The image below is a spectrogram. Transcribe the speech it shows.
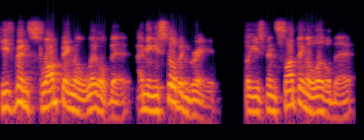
He's been slumping a little bit. I mean, he's still been great, but he's been slumping a little bit.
